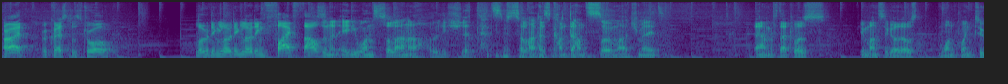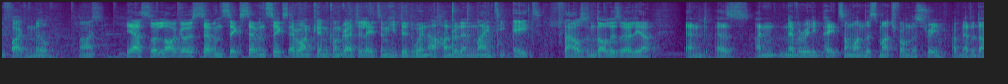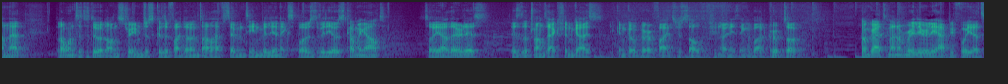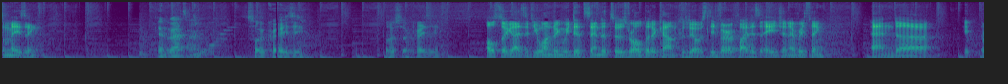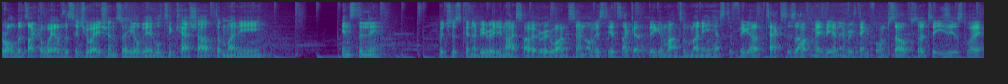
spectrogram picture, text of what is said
Alright, request withdrawal. Loading, loading, loading. 5,081 Solana. Holy shit, that's, Solana's gone down so much, mate. Damn, if that was a few months ago, that was 1.25 mil. Nice. Yeah, so Largo7676, everyone can congratulate him. He did win $198,000 earlier. And as I never really paid someone this much from the stream, I've never done that. But I wanted to do it on stream just because if I don't, I'll have 17 million exposed videos coming out. So yeah, there it is. There's the transaction, guys. You can go verify it yourself if you know anything about crypto. Congrats, man. I'm really, really happy for you. That's amazing. Congrats, man. So crazy. So, so crazy. Also, guys, if you're wondering, we did send it to his Rollbit account because we obviously verified his age and everything. And uh, it, Rollbit's like aware of the situation, so he'll be able to cash out the money instantly, which is going to be really nice however he wants. And obviously, it's like a big amount of money. He has to figure taxes out maybe and everything for himself, so it's the easiest way.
